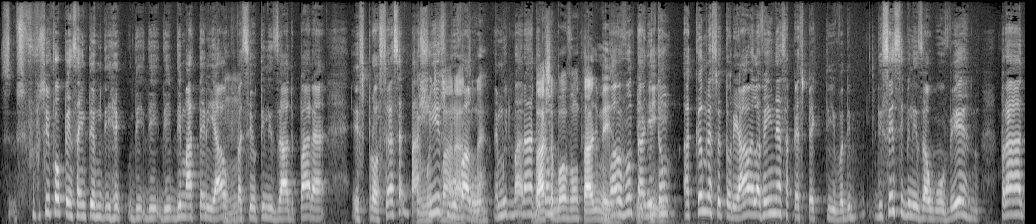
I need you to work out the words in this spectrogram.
se for pensar em termos de, de, de, de material uhum. que vai ser utilizado para esse processo, é, é baixíssimo é barato, o valor. Né? É muito barato. Baixa então, boa vontade mesmo. Boa vontade. E, então, e... a Câmara Setorial ela vem nessa perspectiva de, de sensibilizar o governo para,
